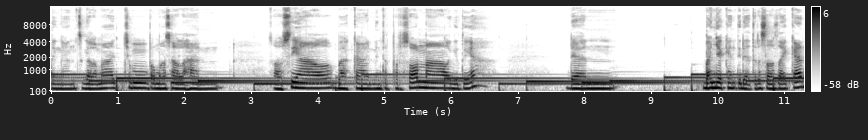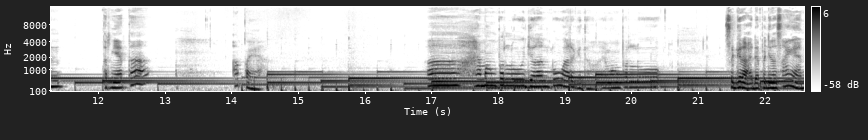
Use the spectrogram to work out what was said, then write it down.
dengan segala macam permasalahan sosial bahkan interpersonal gitu ya. Dan banyak yang tidak terselesaikan ternyata apa ya jalan keluar gitu. Emang perlu segera ada penyelesaian.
